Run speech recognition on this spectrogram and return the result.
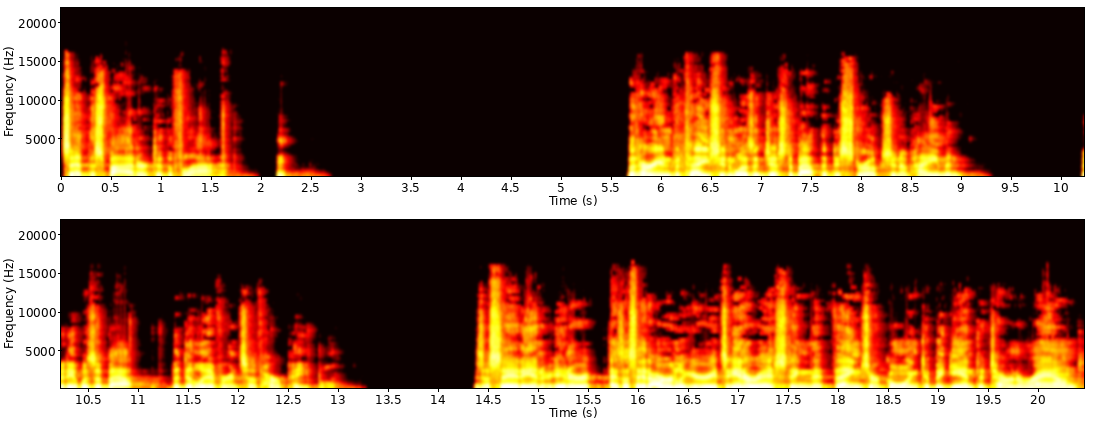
said the spider to the fly. But her invitation wasn't just about the destruction of Haman but it was about the deliverance of her people. As I said in, in, as I said earlier, it's interesting that things are going to begin to turn around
